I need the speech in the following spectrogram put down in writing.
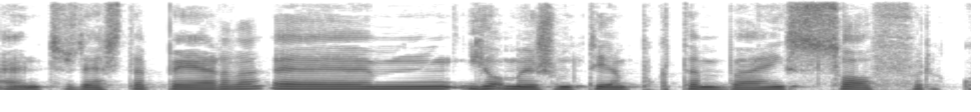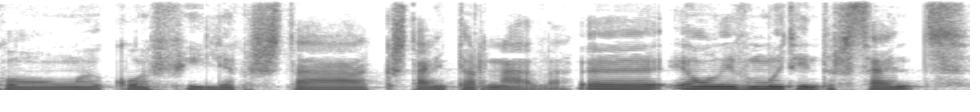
antes desta perda ehm, e ao mesmo tempo que também sofre com, com a filha que está, que está internada. Uh, é um livro muito interessante,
